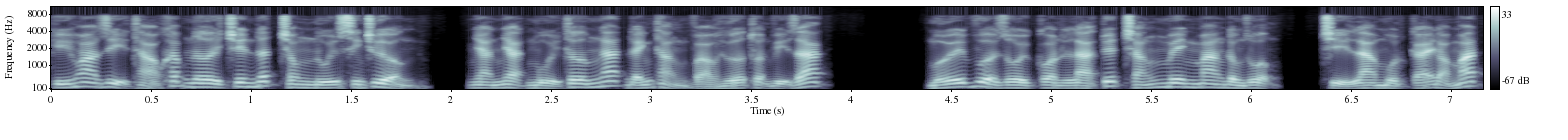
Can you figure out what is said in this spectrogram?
ký hoa dị thảo khắp nơi trên đất trong núi sinh trường nhàn nhạt, nhạt mùi thơm ngát đánh thẳng vào hứa thuận vị giác. Mới vừa rồi còn là tuyết trắng mênh mang đồng ruộng chỉ là một cái đảo mắt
